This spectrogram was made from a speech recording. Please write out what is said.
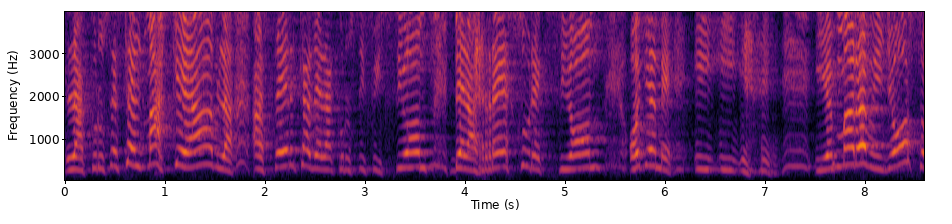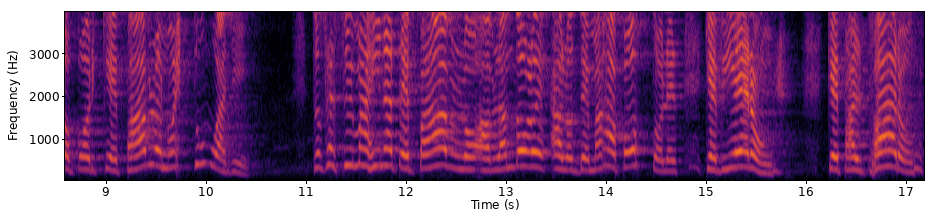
la cruz. Es el más que habla acerca de la crucifixión, de la resurrección. Óyeme, y, y es maravilloso porque Pablo no estuvo allí. Entonces tú imagínate Pablo hablándole a los demás apóstoles que vieron, que palparon,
